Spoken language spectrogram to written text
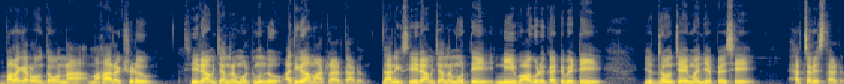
బలగర్వంతో ఉన్న మహారక్షుడు శ్రీరామచంద్రమూర్తి ముందు అతిగా మాట్లాడతాడు. దానికి శ్రీరామచంద్రమూర్తి నీ వాగుడు కట్టిపెట్టి యుద్ధం చేయమని చెప్పేసి హెచ్చరిస్తాడు.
